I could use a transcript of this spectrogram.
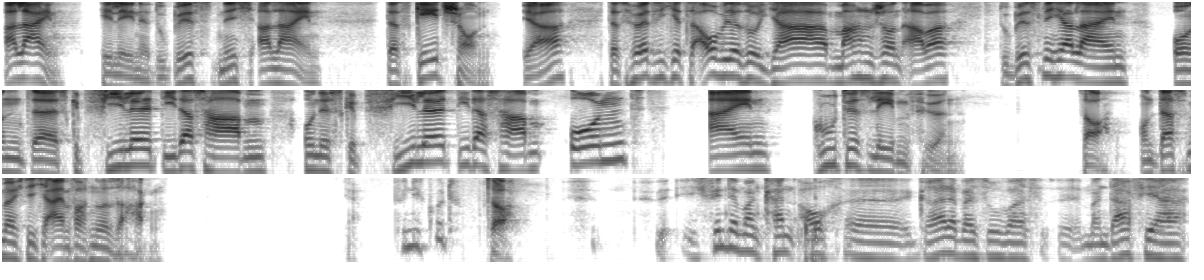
allein. Helene, du bist nicht allein. Das geht schon. Ja, das hört sich jetzt auch wieder so, ja, machen schon, aber du bist nicht allein. Und äh, es gibt viele, die das haben. Und es gibt viele, die das haben und ein gutes Leben führen. So, und das möchte ich einfach nur sagen. Ja, finde ich gut. So, ich finde, man kann auch, äh, gerade bei sowas, äh, man darf ja,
